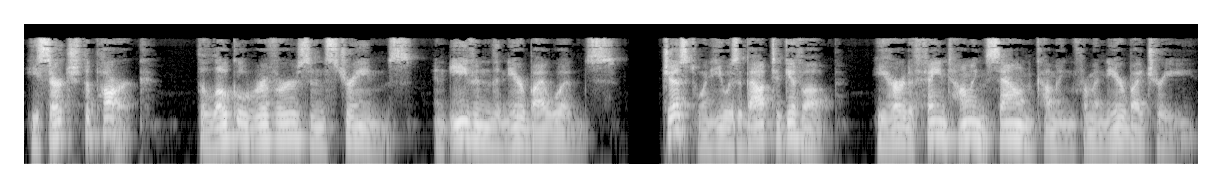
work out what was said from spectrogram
He searched the park, the local rivers and streams, and even the nearby woods. Just when he was about to give up, he heard a faint humming sound coming from a nearby tree.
